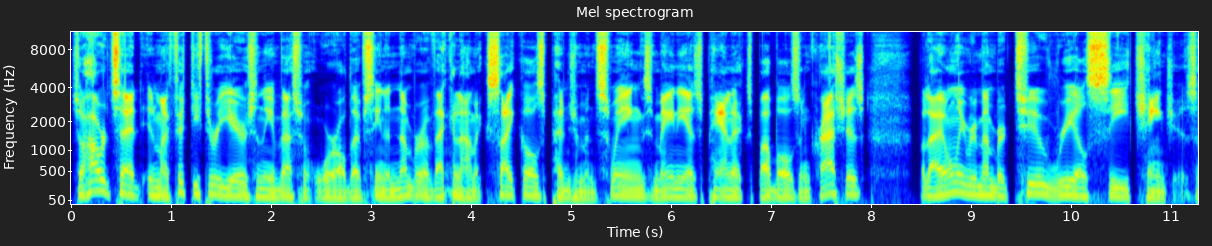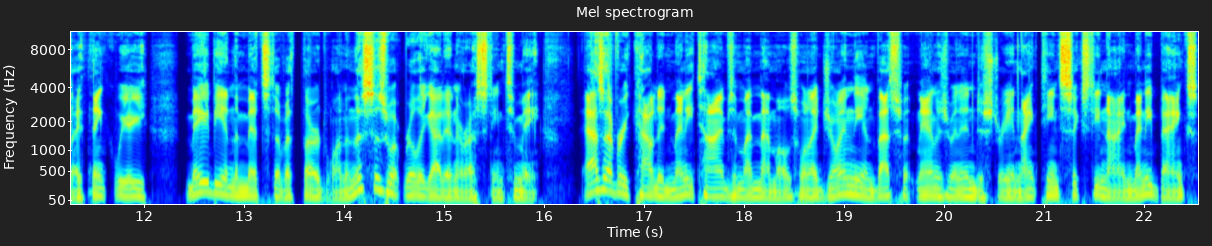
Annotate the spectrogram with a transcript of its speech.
So Howard said, in my 53 years in the investment world, I've seen a number of economic cycles, pendulum swings, manias, panics, bubbles, and crashes but I only remember two real sea changes. I think we may be in the midst of a third one. And this is what really got interesting to me. As I've recounted many times in my memos, when I joined the investment management industry in 1969, many banks,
